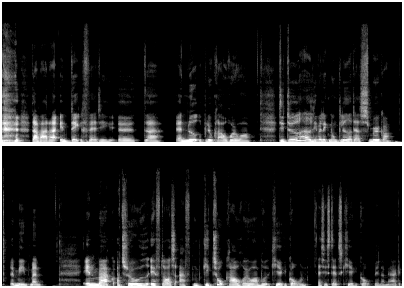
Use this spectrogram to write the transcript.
der var der en del fattige, øh, der af nød blev gravrøvere. De døde havde alligevel ikke nogen glæde af deres smykker, mente man. En mørk og tåget efterårsaften gik to gravrøvere mod kirkegården, assistans kirkegård, eller mærke.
